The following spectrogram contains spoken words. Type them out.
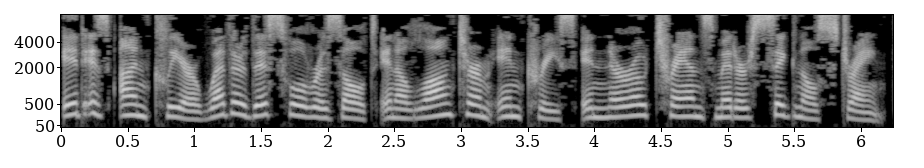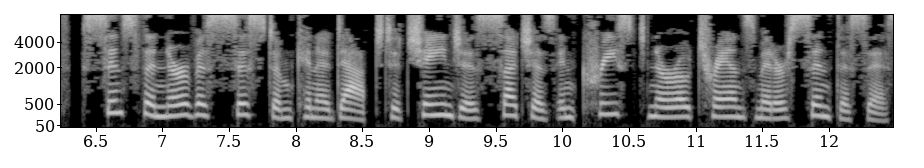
it is unclear whether this will result in a long-term increase in neurotransmitter signal strength, since the nervous system can adapt to changes such as increased neurotransmitter synthesis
